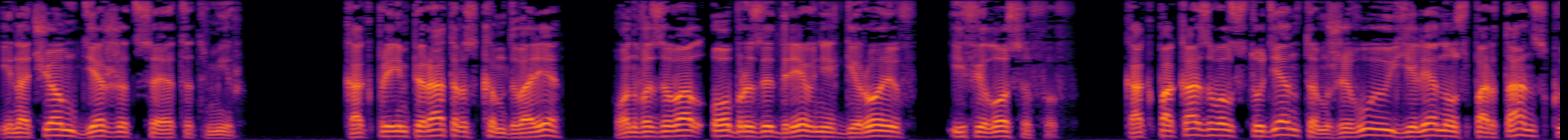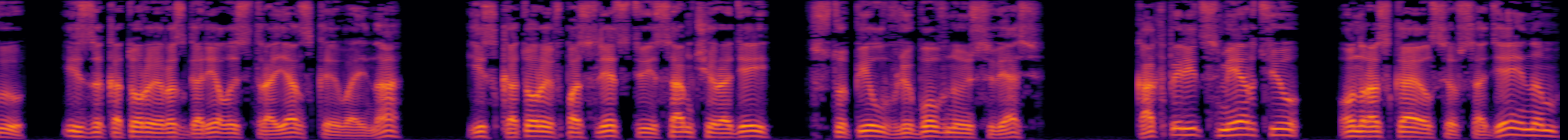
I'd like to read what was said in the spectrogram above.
и на чем держится этот мир. Как при императорском дворе он вызывал образы древних героев и философов, как показывал студентам живую Елену Спартанскую, из-за которой разгорелась Троянская война, из которой впоследствии сам чародей вступил в любовную связь. Как перед смертью он раскаялся в содеянном,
